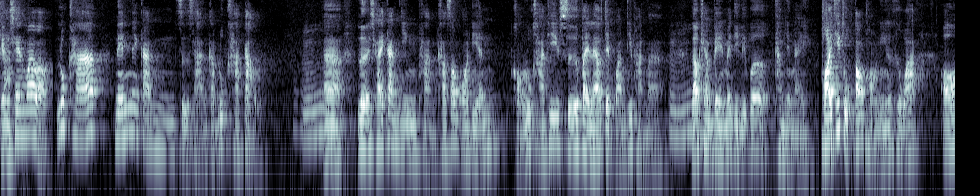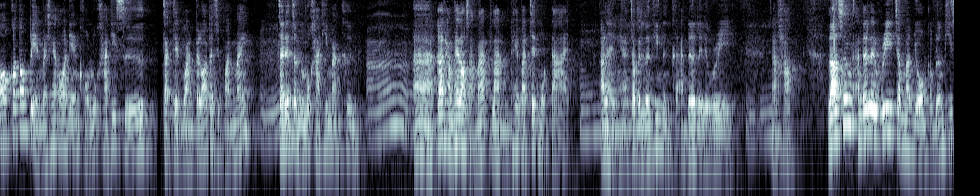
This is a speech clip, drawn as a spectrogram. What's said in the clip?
อย่างเช่นว่าแบบลูกค้าเน้นในการสื่อสารกับลูกค้าเก่าอ่าเลยใช้การยิงผ่าน custom audience ของลูกค้าที่ซื้อไปแล้ว 7 วันที่ผ่านมา แล้วแคมเปญไม่ deliver ทำยังไงพอยที่ถูกต้องของนี้ก็คือว่า อ๋อ ก็ต้องเปลี่ยนไปใช้ audience ของลูกค้าที่ซื้อจาก 7 วันไป 180 วันไหม จะได้จำนวนลูกค้าที่มากขึ้นอ่าอ่าก็ทำให้เราสามารถรันให้บัตเจ็ตหมดได้ อะไรอย่างเงี้ยจะเป็นเรื่องที่ 1 คือ under delivery นะครับแล้วซึ่ง under delivery จะมาโยงกับเรื่องที่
